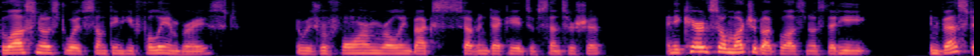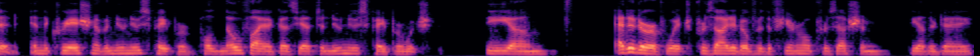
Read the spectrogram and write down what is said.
Glasnost was something he fully embraced. It was reform rolling back seven decades of censorship. And he cared so much about Glasnost that he invested in the creation of a new newspaper called Novaya Gazeta, a new newspaper, which the um, editor of which presided over the funeral procession the other day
